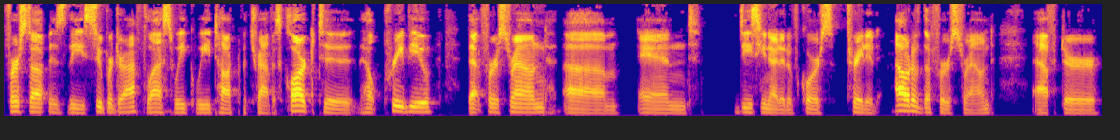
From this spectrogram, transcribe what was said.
first up is the super draft. Last week we talked with Travis Clark to help preview that first round. Um, and DC United, of course, traded out of the first round after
